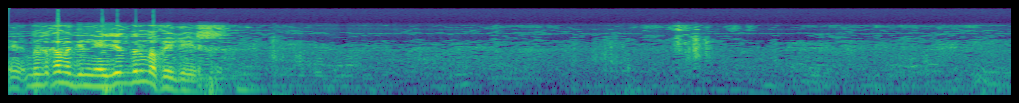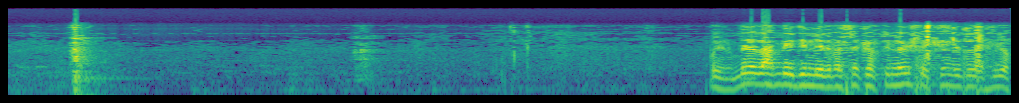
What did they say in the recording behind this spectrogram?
e, mızıka mı dinleyeceğiz, bunu mu okuyacağız? Bilal Rahmi Bey dinleyelim. Aslında çok dinlemiştik. Şimdi de yok.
